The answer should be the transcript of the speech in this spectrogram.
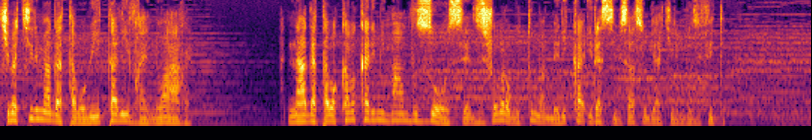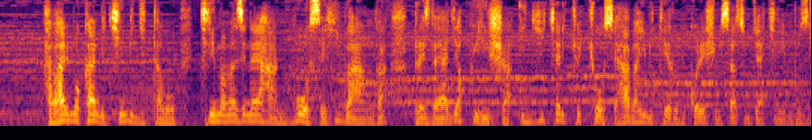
Kiba kirimo agatabo bita livre noire ni agatabo kaba karimo impamvu zose zishobora gutuma amerika irasa ibisasu bya kirimbuzi ifite. Haba harimo kandi ikindi gitabo kirimo amazina y'ahantu hose h'ibanga perezida yajya kwihisha igihe icyo ari cyo cyose habaho ibitero bikoresha ibisasu bya kirimbuzi.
